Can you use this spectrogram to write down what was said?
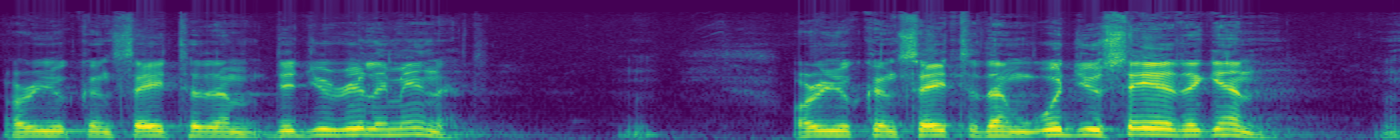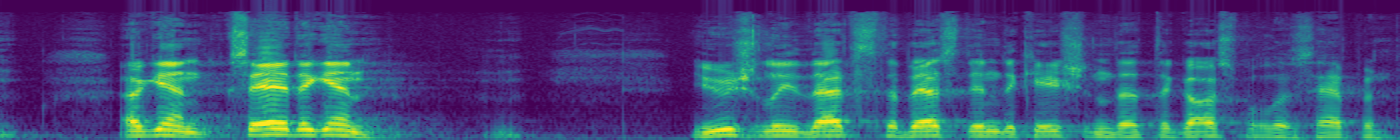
Or you can say to them, Did you really mean it? Or you can say to them, Would you say it again? Again, say it again. Usually that's the best indication that the gospel has happened.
